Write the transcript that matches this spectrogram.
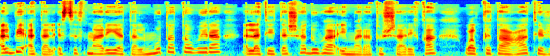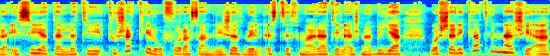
البيئة الاستثمارية المتطورة التي تشهدها إمارة الشارقة والقطاعات الرئيسية التي تشكل فرصا لجذب الاستثمارات الأجنبية والشركات الناشئة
